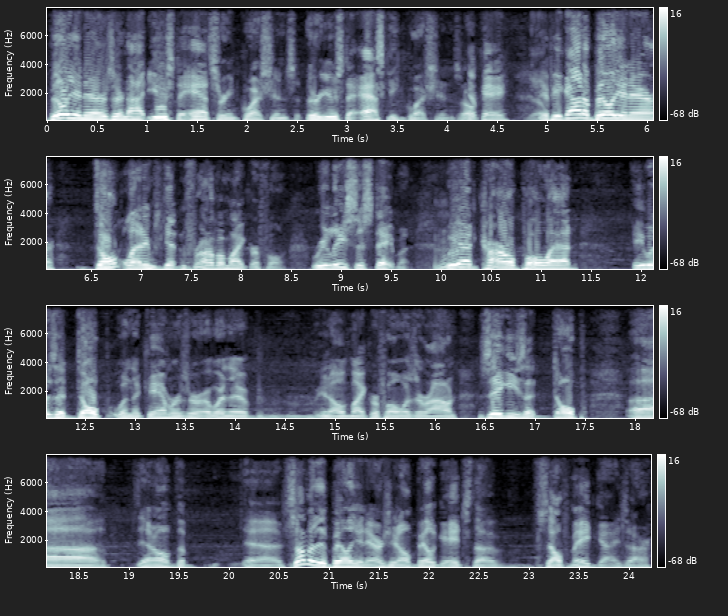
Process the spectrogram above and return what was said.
billionaires are not used to answering questions. They're used to asking questions. Okay. If you got a billionaire, don't let him get in front of a microphone. Release a statement. We had Carl Pohlad. He was a dope when the cameras were when the you know microphone was around. Ziggy's a dope. Uh, you know the uh, some of the billionaires, you know, Bill Gates, the self-made guys are,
